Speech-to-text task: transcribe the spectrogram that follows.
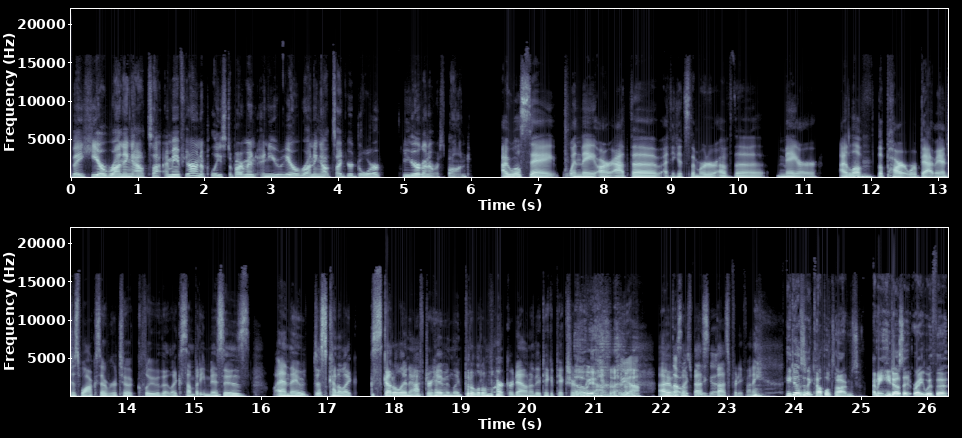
They hear running outside. I mean, if you're in a police department and you hear running outside your door, you're gonna respond. I will say when they are at the, I think it's the murder of the mayor. I love Mhm. the part where Batman just walks over to a clue that like somebody misses, and they just kind of like scuttle in after him and like put a little marker down, or they take a picture. of Oh, yeah. yeah. I was That was like, pretty that's good. that's pretty funny. He does it a couple times. I mean, he does it right with the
